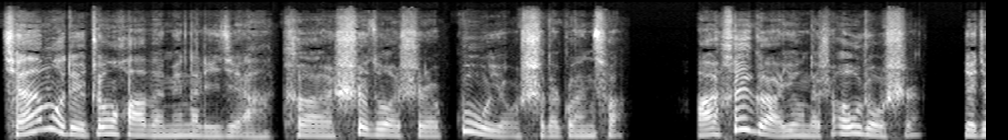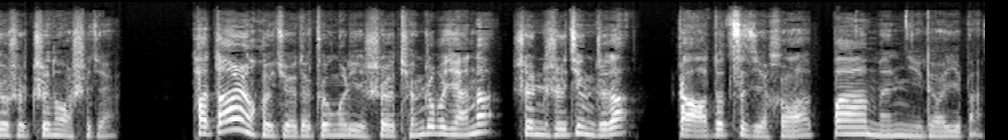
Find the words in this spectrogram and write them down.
钱穆对中华文明的理解啊，可视作是固有式的观测，而黑格尔用的是欧洲史，也就是芝诺时间。他当然会觉得中国历史停滞不前的，甚至是静止的，搞得自己和巴门尼德一般。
